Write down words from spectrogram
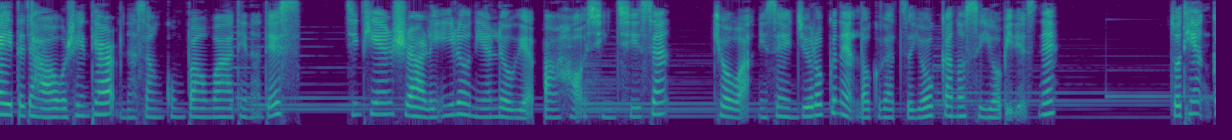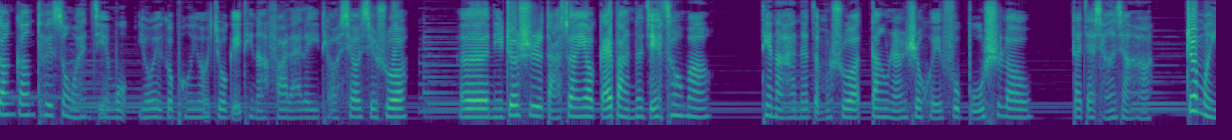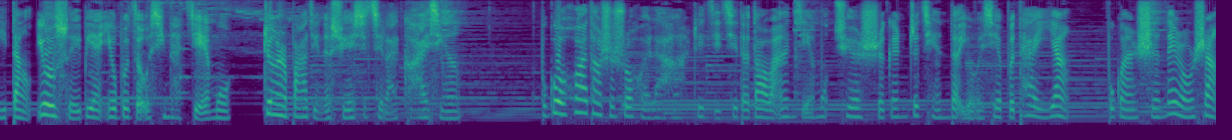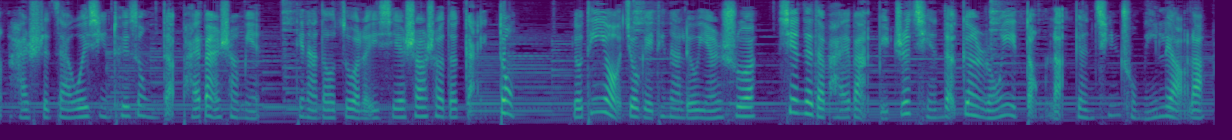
嗨，大家好，我是天天儿，那ん工ん哇蒂今天是二零一六年六月八号星期三。今日は二千 n 十六年六月の日曜日ですね。昨天刚刚推送完节目，有一个朋友就给 Tina 发来了一条消息，说：“呃，你这是打算要改版的节奏吗？” t i n a 还能怎么说？当然是回复不是喽。大家想想哈，这么一档又随便又不走心的节目，正儿八经的学习起来可还行？不过话倒是说回来哈，这几期的《道晚安》节目确实跟之前的有一些不太一样，不管是内容上，还是在微信推送的排版上面，缇娜都做了一些稍稍的改动。有听友就给缇娜留言说，现在的排版比之前的更容易懂了，更清楚明了了。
